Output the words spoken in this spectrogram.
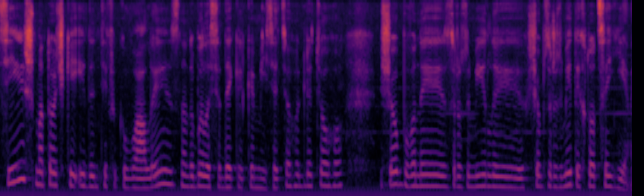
Ці шматочки ідентифікували, знадобилося декілька місяців для цього, щоб вони зрозуміли, щоб зрозуміти, хто це є.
